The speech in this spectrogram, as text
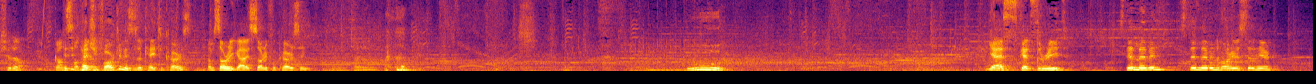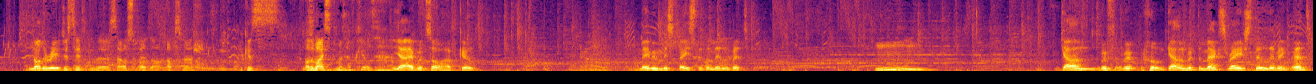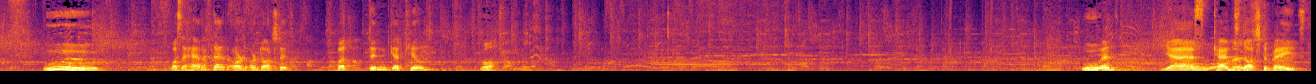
Should have gone Is it the- Fortune? Is it okay to curse? I'm sorry, guys. Sorry for cursing. I don't know. Ooh. Yes, gets the read. Still living. Still living. Mario's still here. Read. just hit the south spot up smash. Because otherwise it would have killed. Yeah, it would so have killed. Maybe misspaced it a little bit. Mmm. Gelon with, with Gelon with the max rage still living and ooh was ahead of that or, or dodged it but didn't get killed. oh, Ooh and yes, Oh, can't almost. dodge the bait.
